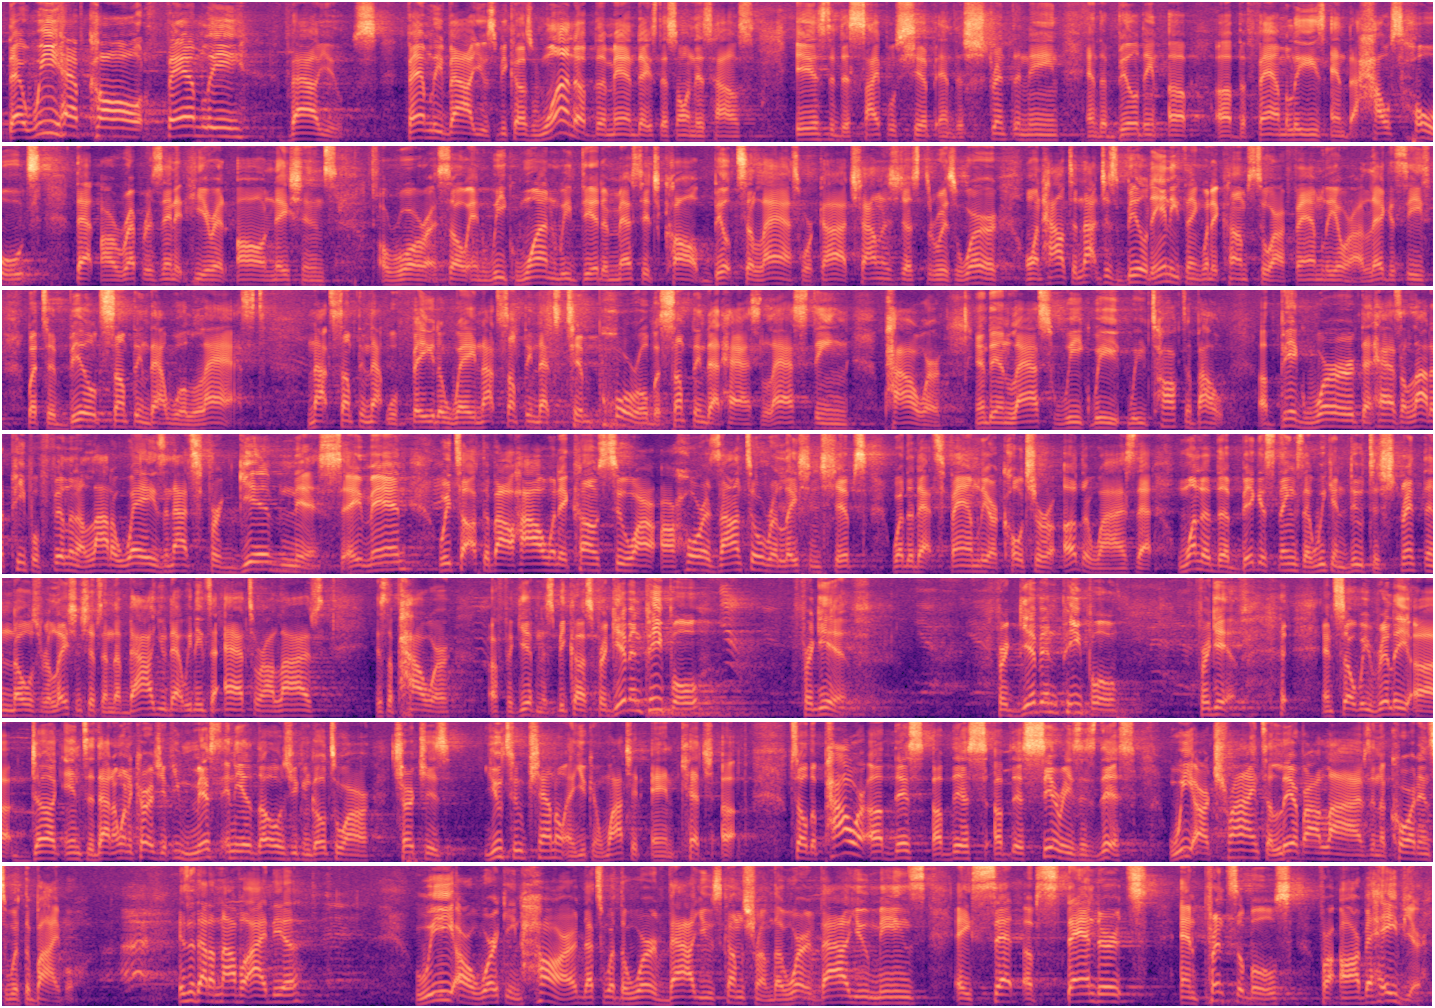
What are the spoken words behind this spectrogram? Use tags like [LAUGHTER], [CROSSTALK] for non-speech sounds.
that we have called Family Values. Family Values, because one of the mandates that's on this house is the discipleship and the strengthening and the building up of the families and the households that are represented here at All Nations Aurora. So in week one, we did a message called Built to Last, where God challenged us through His Word on how to not just build anything when it comes to our family or our legacies, but to build something that will last. Not something that will fade away, not something that's temporal, but something that has lasting power. And then last week, we, we talked about a big word that has a lot of people feeling a lot of ways, and that's forgiveness. Amen. We talked about how, when it comes to our, our horizontal relationships, whether that's family or culture or otherwise, that one of the biggest things that we can do to strengthen those relationships and the value that we need to add to our lives is the power of forgiveness. Because forgiven people forgive. Forgiven people forgive. [LAUGHS] And so we really uh, dug into that. I want to encourage you, if you missed any of those, you can go to our church's YouTube channel and you can watch it and catch up. So the power of this, of this, of this series is this. We are trying to live our lives in accordance with the Bible. Isn't that a novel idea? We are working hard. That's what the word values comes from. The word value means a set of standards and principles for our behavior.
